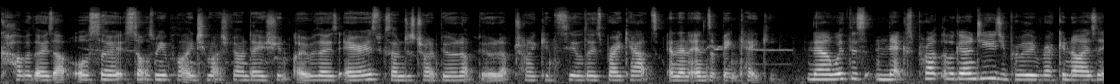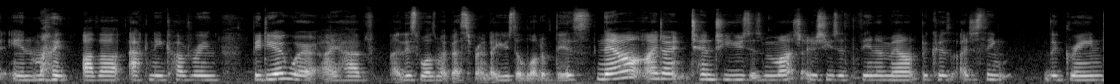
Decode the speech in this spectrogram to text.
cover those up. Also, it stops me applying too much foundation over those areas because I'm just trying to build it up, build it up, trying to conceal those breakouts and then ends up being cakey. Now with this next product that we're going to use, you probably recognise it in my other acne covering video where I have, uh, this was my best friend, I used a lot of this. Now I don't tend to use as much, I just use a thin amount because I just think the green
